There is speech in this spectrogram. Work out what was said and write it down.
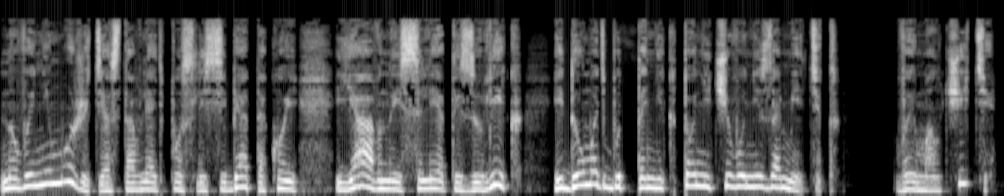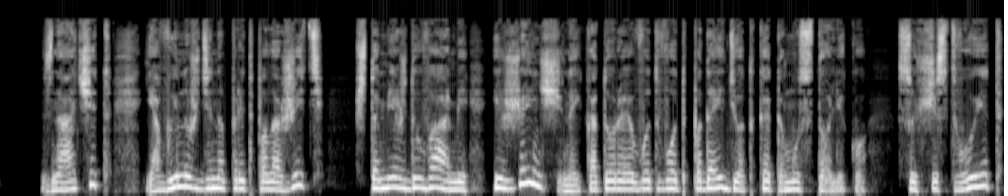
но вы не можете оставлять после себя такой явный след из улик и думать, будто никто ничего не заметит. Вы молчите? Значит, я вынуждена предположить, что между вами и женщиной, которая вот-вот подойдет к этому столику, — существует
